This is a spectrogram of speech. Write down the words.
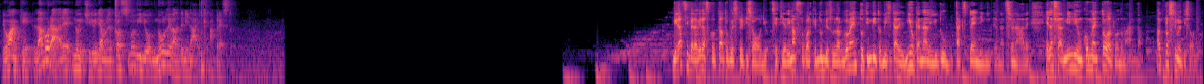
devo anche lavorare, noi ci rivediamo nel prossimo video, non levatemi like, a presto! Grazie per aver ascoltato questo episodio. Se ti è rimasto qualche dubbio sull'argomento, ti invito a visitare il mio canale YouTube Tax Planning Internazionale e lasciarmi lì un commento o la tua domanda. Al prossimo episodio.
